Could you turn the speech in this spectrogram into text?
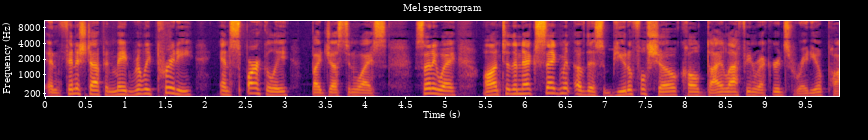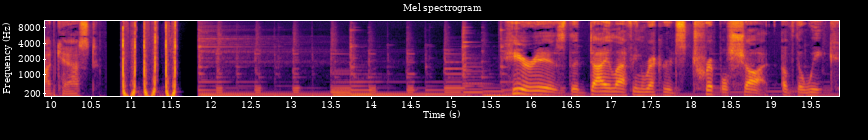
and finished up and made really pretty and sparkly by Justin Weiss. So anyway, on to the next segment of this beautiful show called Die Laughing Records Radio Podcast. Here is the Die Laughing Records triple shot of the week.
